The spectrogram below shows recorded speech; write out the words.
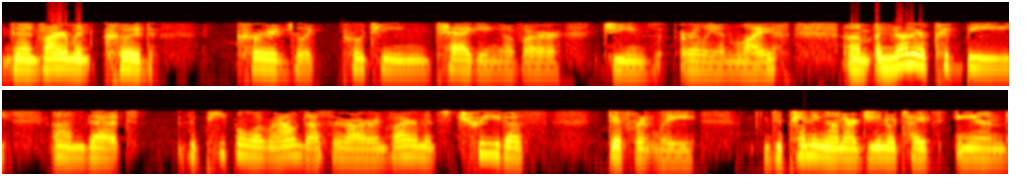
the environment could encourage like protein tagging of our genes early in life. Um, another could be um, that the people around us or our environments treat us differently depending on our genotypes and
